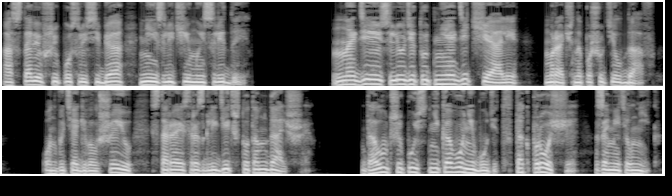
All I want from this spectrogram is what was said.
оставивший после себя неизлечимые следы. «Надеюсь, люди тут не одичали», — мрачно пошутил Дав. Он вытягивал шею, стараясь разглядеть, что там дальше. «Да лучше пусть никого не будет, так проще», — заметил Ник.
